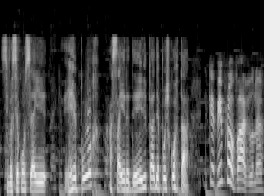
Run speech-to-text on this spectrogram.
se você consegue repor a saída dele para depois cortar. Que é bem provável, né?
